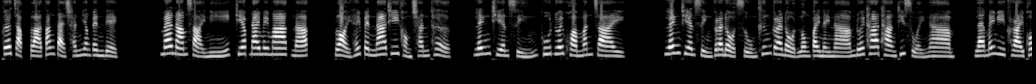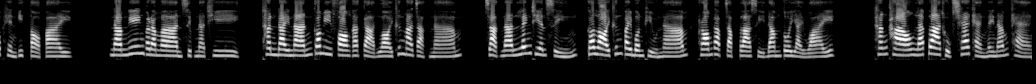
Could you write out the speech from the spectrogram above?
เพื่อจับปลาตั้งแต่ฉันยังเป็นเด็ก แม่น้ำสายนี้เทียบได้ไม่มากนัก ปล่อยให้เป็นหน้าที่ของฉันเถอะ เล่งเทียนสิงพูดด้วยความมั่นใจ เล่งเทียนสิงกระโดดสูงขึ้นกระโดดลงไปในน้ำด้วยท่าทางที่สวยงาม และไม่มีใครพบเห็นอีกต่อไป น้ำนิ่งประมาณ 10 นาที ทันใดนั้นก็มีฟองอากาศลอยขึ้นมาจากน้ำจากนั้นเล่งเทียนสิงก็ลอยขึ้นไปบนผิวน้ำพร้อมกับจับปลาสีดำตัวใหญ่ไว้ ทั้งเขาและปลาถูกแช่แข็งในน้ำแข็ง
